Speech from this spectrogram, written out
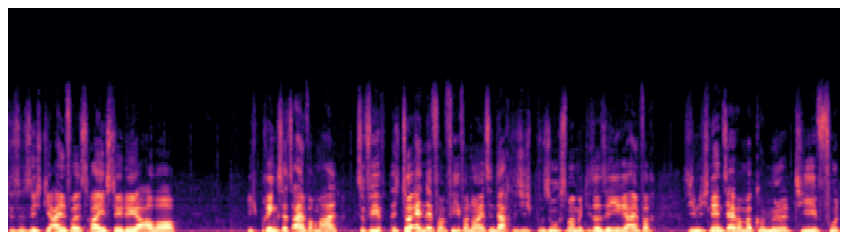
das ist nicht die einfallsreichste Idee, aber ich bring's jetzt einfach mal. Zu, viel, zu Ende von FIFA 19 dachte ich, ich versuch's mal mit dieser Serie einfach ich nenne sie einfach mal Community Food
